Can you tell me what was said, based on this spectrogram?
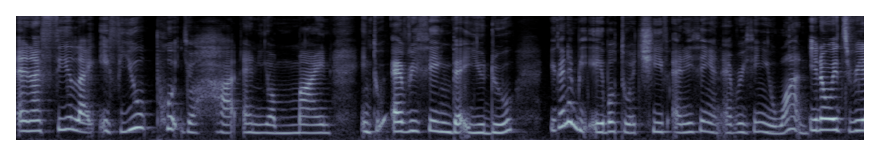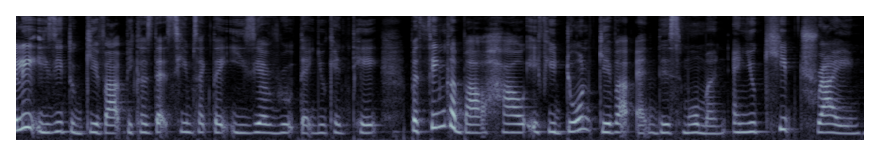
And I feel like if you put your heart and your mind into everything that you do, you're going to be able to achieve anything and everything you want. You know, it's really easy to give up because that seems like the easier route that you can take. But think about how if you don't give up at this moment and you keep trying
